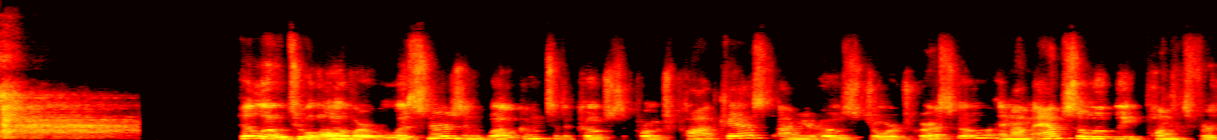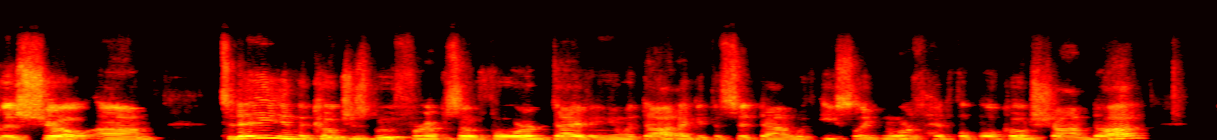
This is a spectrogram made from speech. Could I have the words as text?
Hello to all of our listeners and welcome to the Coach's Approach podcast. I'm your host, George Gresco, and I'm absolutely pumped for this show. Um, today, in the coach's booth for episode four, diving in with Dodd, I get to sit down with Eastlake North head football coach Shawn Dodd.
